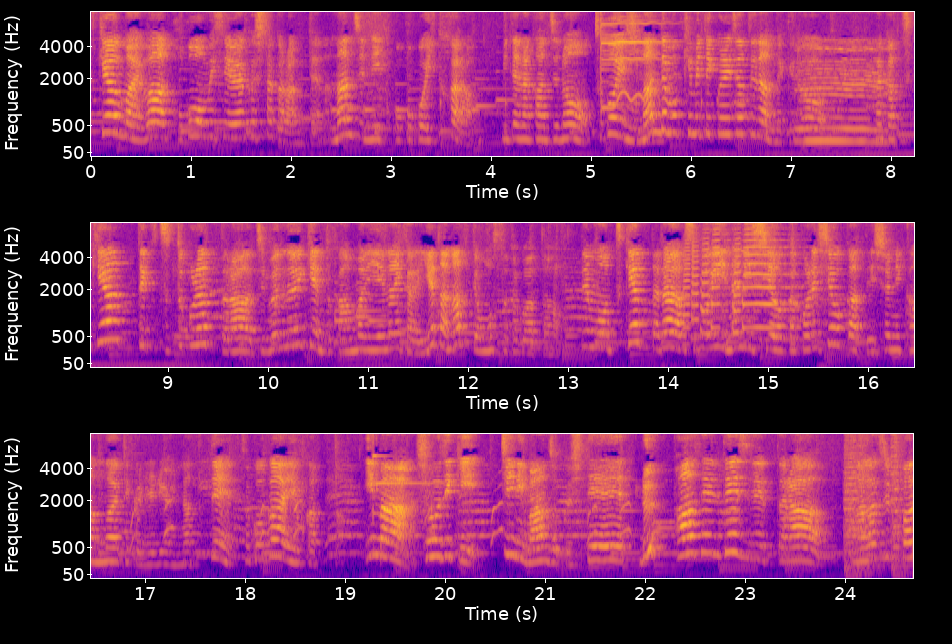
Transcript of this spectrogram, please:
付き合う前はここお店予約したからみたいな。何時にここここ行くからみたいな感じのすごいもう何でも決めてくれちゃってたんだけどなんか付き合ってずっとこれだったら自分の意見とかあんまり言えないから嫌だなって思ってたとこだったの。でも付き合ったらすごい何しようかこれしようかって一緒に考えてくれるようになってそこが良かった今正直地に満足してる？パーセンテージで言ったら70%か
